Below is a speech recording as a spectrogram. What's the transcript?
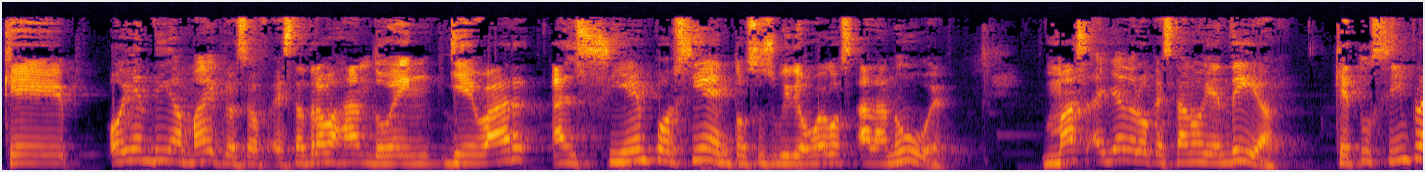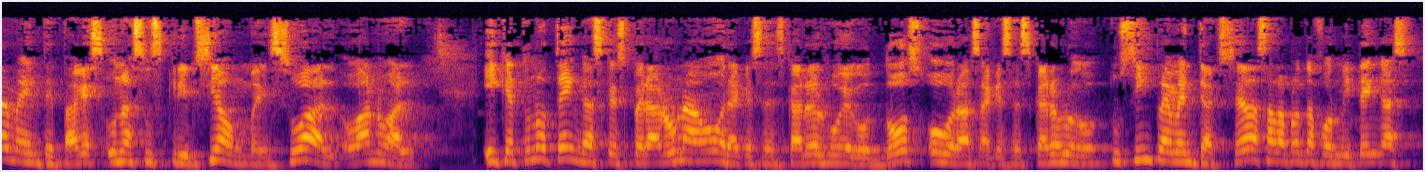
que hoy en día Microsoft está trabajando en llevar al 100% sus videojuegos a la nube, más allá de lo que están hoy en día, que tú simplemente pagues una suscripción mensual o anual y que tú no tengas que esperar una hora que se descargue el juego, dos horas a que se descargue el juego, tú simplemente accedas a la plataforma y tengas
